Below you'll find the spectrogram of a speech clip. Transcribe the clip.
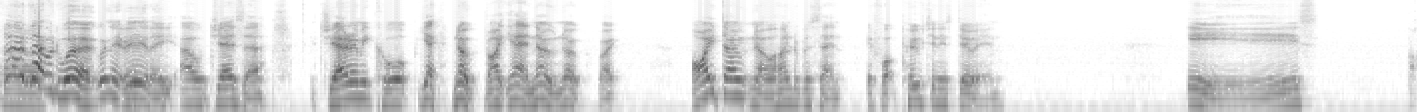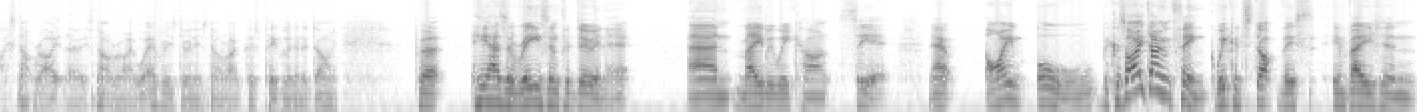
that, uh, that would work, wouldn't it? Really? Oh, Jezza, Jeremy Corp. Yeah, no, right. Yeah, no, no, right. I don't know 100 percent if what Putin is doing is. Oh, it's not right though. It's not right. Whatever he's doing is not right because people are going to die. But he has a reason for doing it, and maybe we can't see it now. I'm all because I don't think we could stop this invasion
